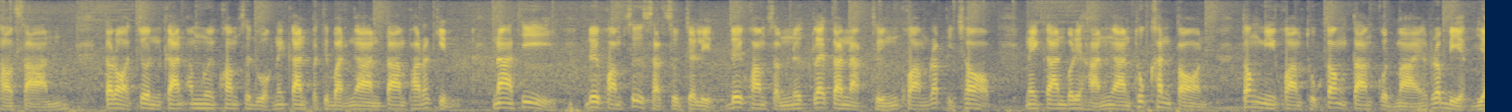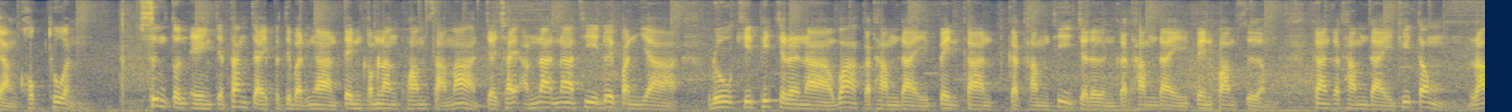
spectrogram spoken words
ข่าวสาร ตลอดจนการอำนวยความสะดวกในการปฏิบัติงานตามภารกิจ หน้าที่ ด้วยความซื่อสัตย์สุจริต ด้วยความสำนึกและตระหนักถึงความรับผิดชอบ ในการบริหารงานทุกขั้นตอน ต้องมีความถูกต้องตามกฎหมายระเบียบอย่างครบถ้วน ซึ่งตนเองจะตั้งใจปฏิบัติงานเต็มกำลังความสามารถจะใช้อำนาจหน้าที่ด้วยปัญญา รู้คิดพิจารณาว่ากระทำใดเป็นการกระทำที่เจริญกระทำใดเป็นความเสื่อมการกระทำใดที่ต้องละ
